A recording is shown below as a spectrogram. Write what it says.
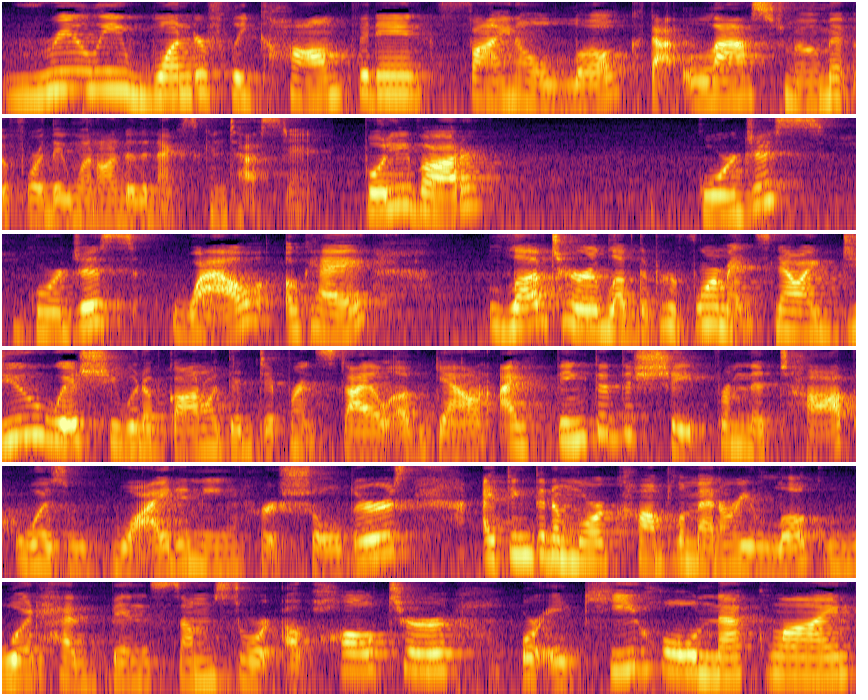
really wonderfully confident final look, that last moment before they went on to the next contestant. Bolivar, gorgeous, gorgeous. Wow, okay. Loved her, loved the performance. Now, I do wish she would have gone with a different style of gown. I think that the shape from the top was widening her shoulders. I think that a more complementary look would have been some sort of halter or a keyhole neckline.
